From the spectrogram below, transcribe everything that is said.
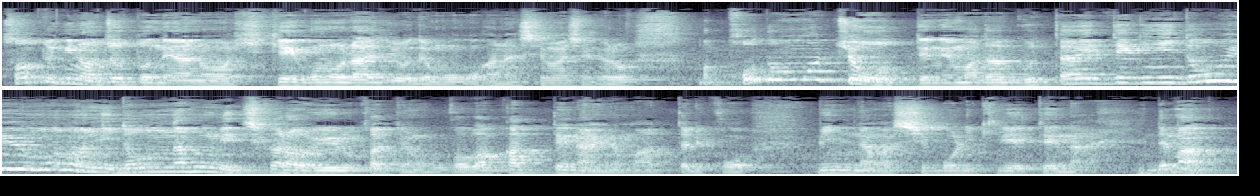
その時のちょっとね、あの、引け後のラジオでもお話ししましたけど、まあ、子供庁ってね、まだ具体的にどういうものにどんな風に力を入れるかっていうのが分かってないのもあったり、こう、みんなが絞りきれてない。で、まあ、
